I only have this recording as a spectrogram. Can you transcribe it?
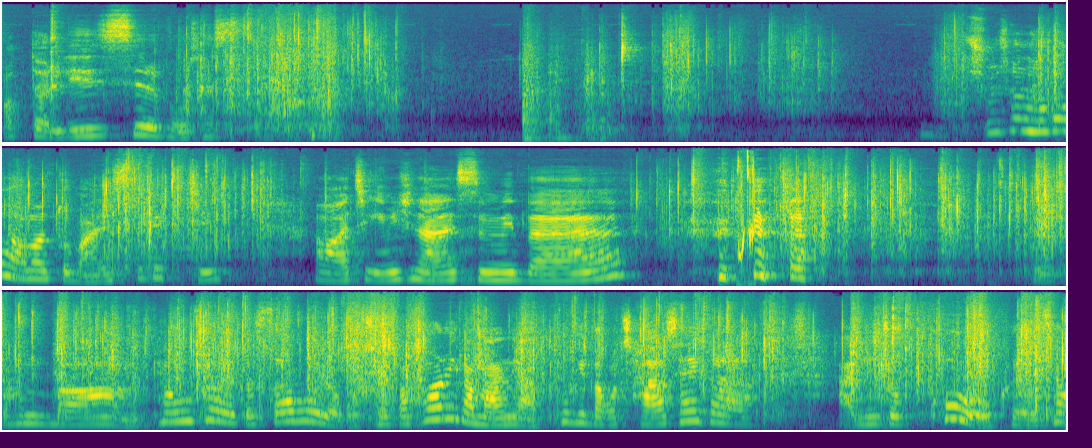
어떤 릴스를 보고 샀어요. 출산하고 나면 또 많이 쓰겠지. 아, 아직 임신 안 했습니다. 그리고 한번 평소에도 써보려고 제가 허리가 많이 아프기도 하고 자세가 안 좋고 그래서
